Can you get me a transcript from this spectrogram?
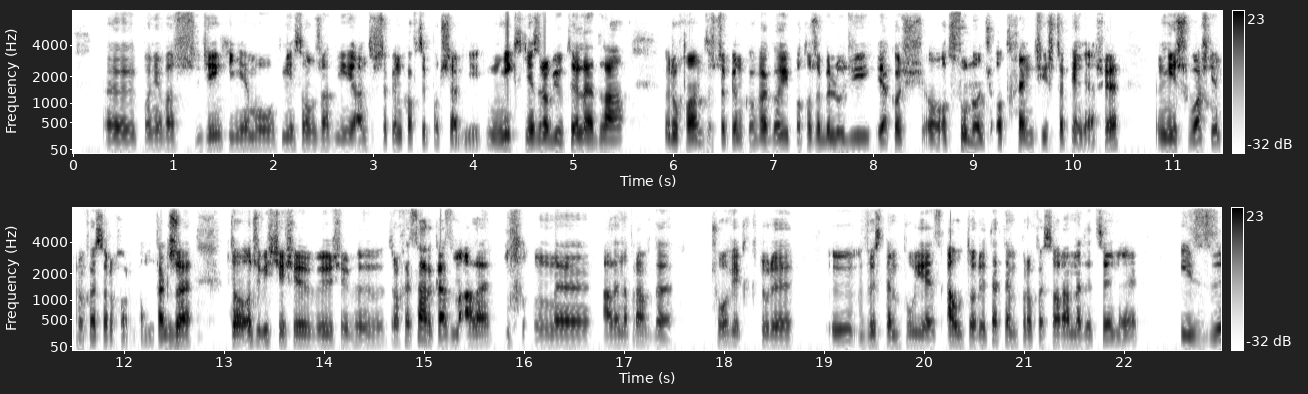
ponieważ dzięki niemu nie są żadni antyszczepionkowcy potrzebni. Nikt nie zrobił tyle dla ruchu antyszczepionkowego i po to, żeby ludzi jakoś odsunąć od chęci szczepienia się, niż właśnie profesor Horban. Także to oczywiście się, się trochę sarkazm, ale, ale naprawdę człowiek, który y, występuje z autorytetem profesora medycyny i z,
